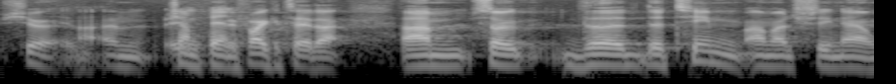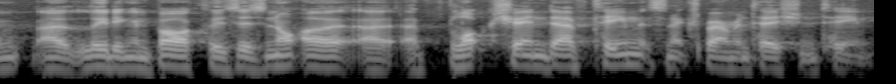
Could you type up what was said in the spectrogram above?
Sure. Um, Jump if, in. If I could say that. Um, so the, the team I'm actually now uh, leading in Barclays is not a, a, blockchain dev team, it's an experimentation team.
